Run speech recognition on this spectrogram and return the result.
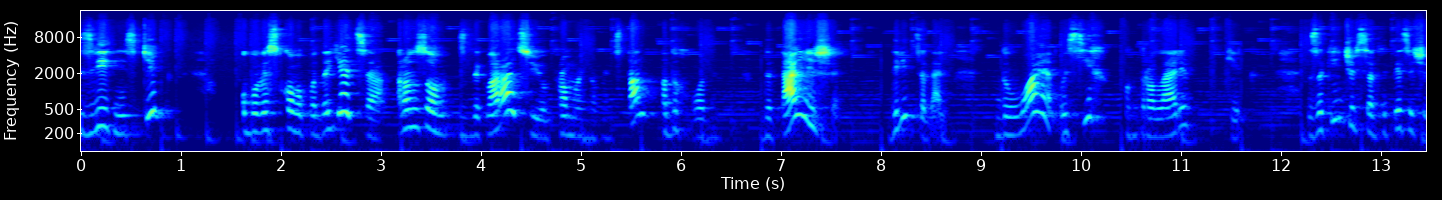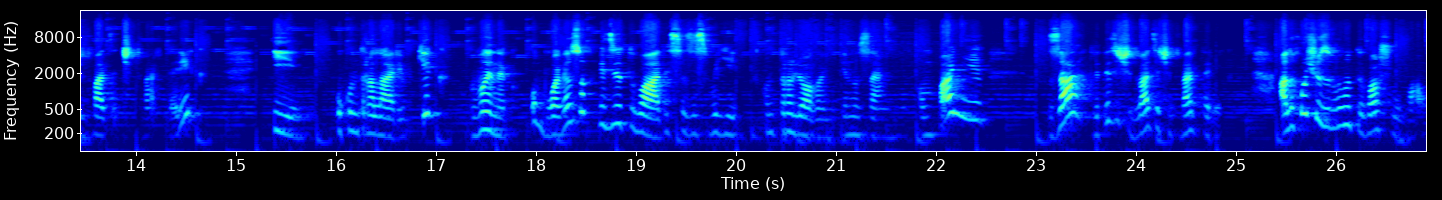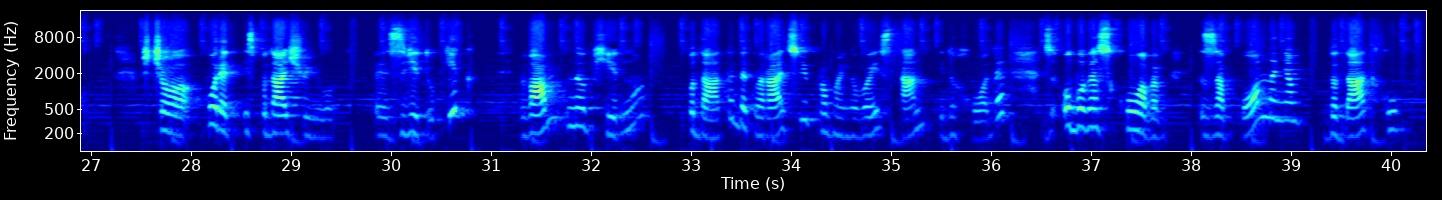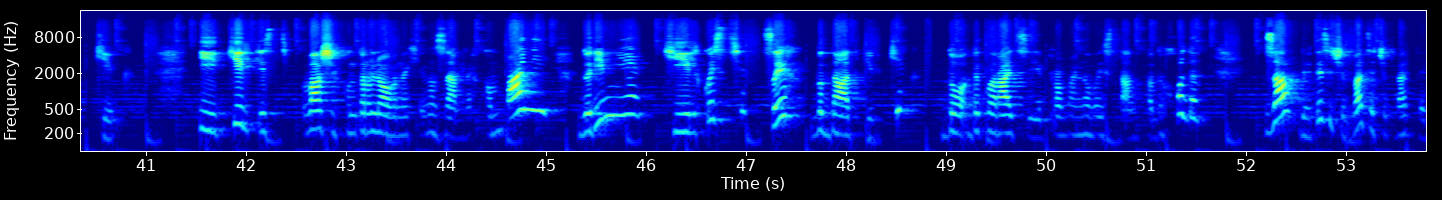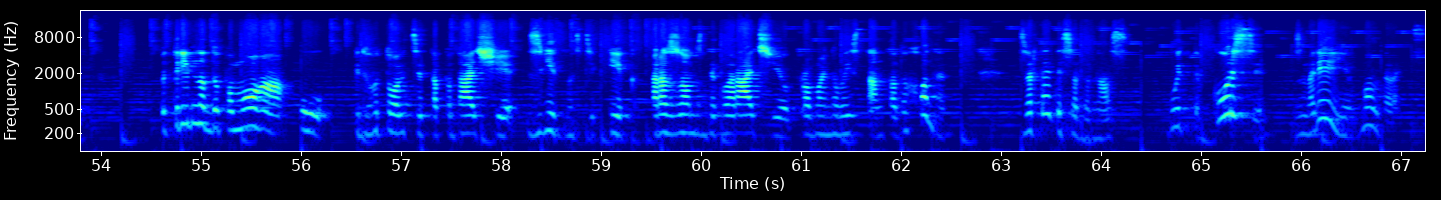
Звітність КІК обов'язково подається разом з декларацією про майновий стан та доходи. Детальніше дивіться далі. До уваги усіх контролерів КІК. Закінчився 2024 рік, і у контролерів КІК виник обов'язок відзвітуватися за свої контрольовані іноземні компанії за 2024 рік. Але хочу звернути вашу увагу, що поряд із подачею звіту КІК вам необхідно подати декларацію про майновий стан і доходи з обов'язковим заповненням додатку КІК. І кількість ваших контрольованих іноземних компаній дорівнює кількості цих додатків КІК до декларації про майновий стан та доходи за 2024 рік. Потрібна допомога у підготовці та подачі звітності ПІК разом з декларацією про майновий стан та доходи. Звертайтеся до нас, будьте в курсі з Марією Молдавець.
